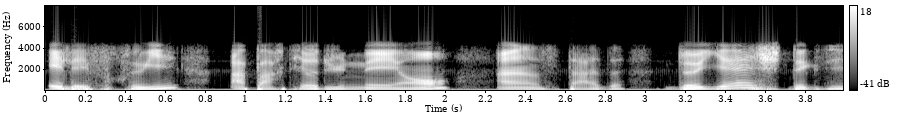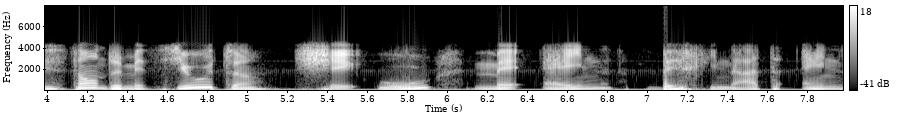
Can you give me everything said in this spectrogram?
et les fruits à partir du néant à un stade de Yesh, d'existant de Metsiout, chez où Me'ein, Bechinat, Ein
